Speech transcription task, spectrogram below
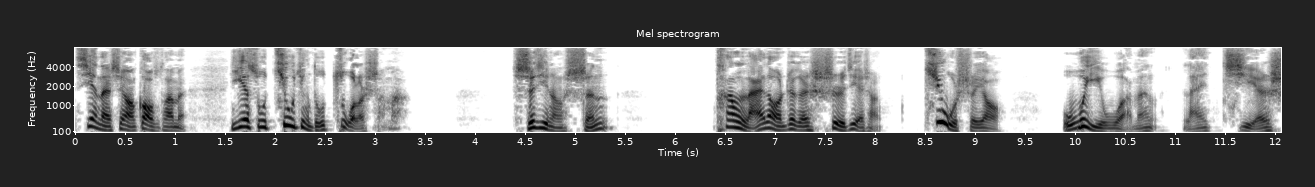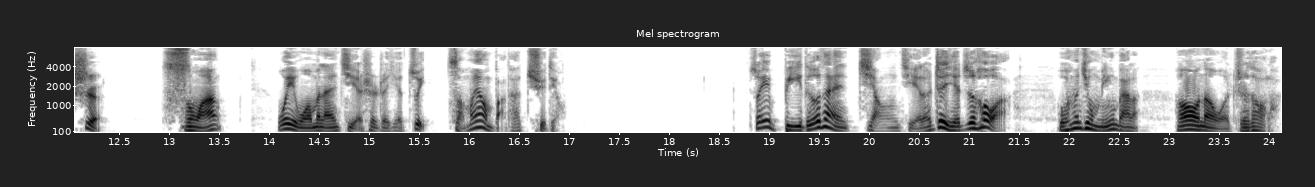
现在是要告诉他们，耶稣究竟都做了什么？实际上，神他来到这个世界上，就是要为我们来解释死亡，为我们来解释这些罪，怎么样把它去掉。所以，彼得在讲解了这些之后啊，我们就明白了。哦，那我知道了。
